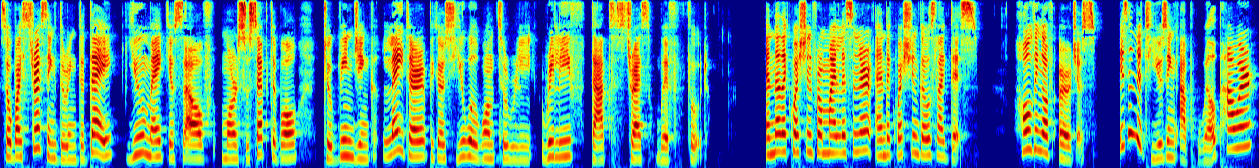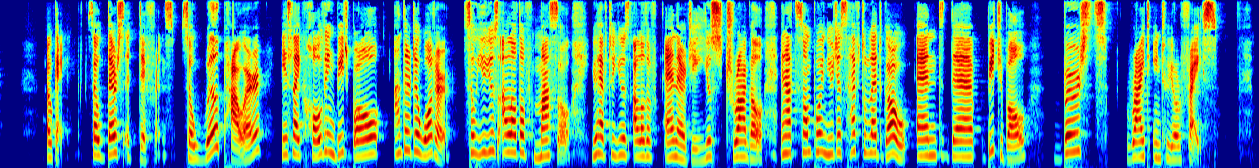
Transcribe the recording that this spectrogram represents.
So by stressing during the day, you make yourself more susceptible to binging later because you will want to re- relieve that stress with food. Another question from my listener, and the question goes like this Holding of urges. Isn't it using up willpower? Okay, so there's a difference. So willpower is like holding beach ball under the water. So you use a lot of muscle. You have to use a lot of energy. You struggle. And at some point you just have to let go. And the beach ball bursts right into your face.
